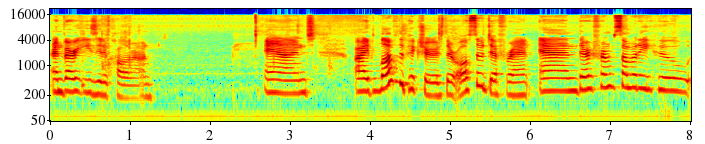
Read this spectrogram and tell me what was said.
and very easy to color on. And I love the pictures. They're also different, and they're from somebody who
